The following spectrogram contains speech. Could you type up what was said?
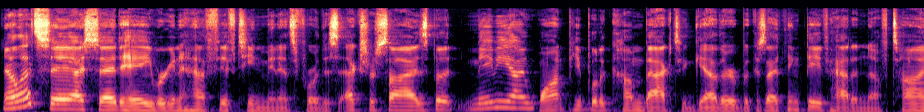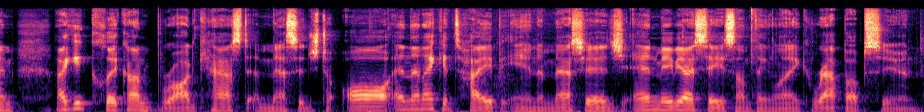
Now let's say I said, hey, we're gonna have 15 minutes for this exercise, but maybe I want people to come back together because I think they've had enough time. I could click on broadcast a message to all and then I could type in a message and maybe I say something like wrap up soon.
